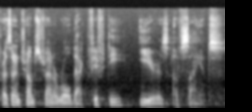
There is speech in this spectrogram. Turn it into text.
President Trump's trying to roll back 50 years of science,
